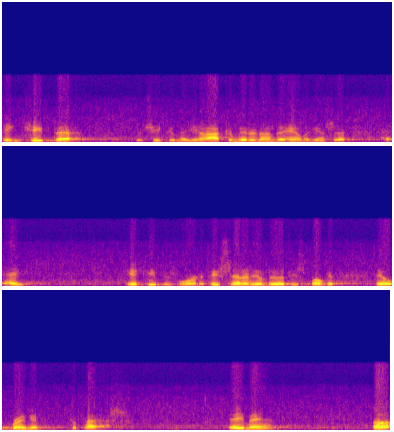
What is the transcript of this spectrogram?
He can keep that. Which he committed. You know, I committed unto him against that. Hey, he'll keep his word. If he said it, he'll do it. If he spoke it, he'll bring it to pass. Amen? Uh,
